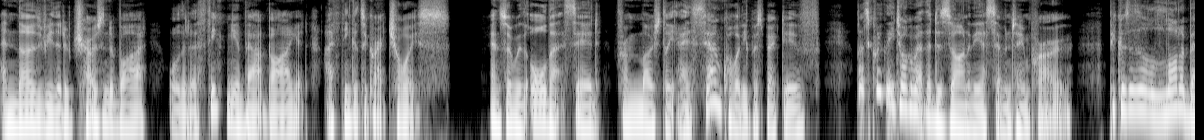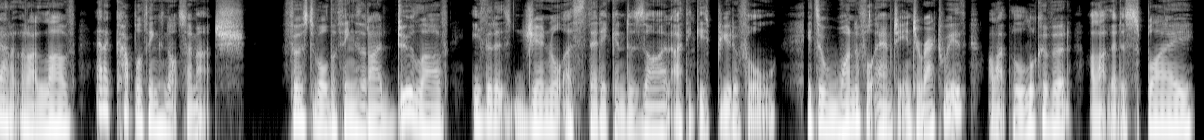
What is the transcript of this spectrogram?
and those of you that have chosen to buy it or that are thinking about buying it, I think it's a great choice. And so, with all that said, from mostly a sound quality perspective, let's quickly talk about the design of the S17 Pro, because there's a lot about it that I love and a couple of things not so much. First of all, the things that I do love is that its general aesthetic and design I think is beautiful. It's a wonderful amp to interact with. I like the look of it. I like the display,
